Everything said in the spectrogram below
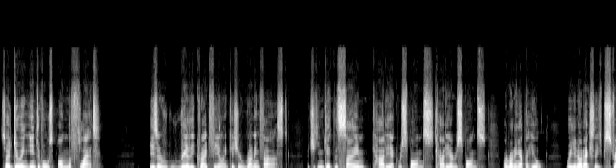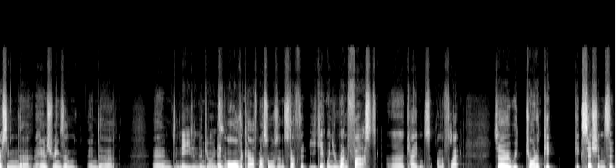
So doing intervals on the flat is a really great feeling because you're running fast, but you can get the same cardiac response, cardio response by running up a hill. where you're not actually stressing the, the hamstrings and and uh, and The knees and the and, joints. and all the calf muscles and stuff that you get when you run fast uh, cadence on the flat. So we're trying to pick pick sessions that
